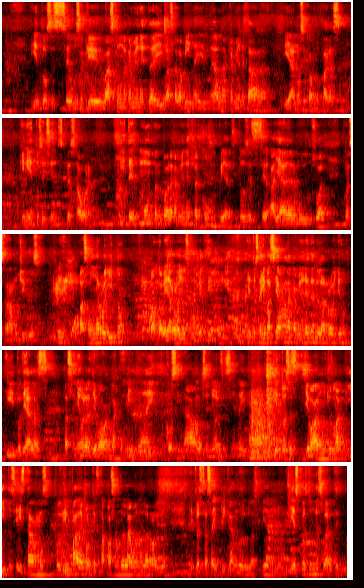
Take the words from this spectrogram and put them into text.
Y entonces se usa que vas con una camioneta y vas a la mina y me da una camionetada y ya no sé cuánto pagas, 500, 600 pesos ahora. Y te montan toda la camioneta con piedras. Entonces allá era muy usual, cuando estábamos chicos, vas a un arroyito, cuando había arroyos en aquel tiempo, y entonces ahí vaciaban la camioneta en el arroyo y pues ya las, las señoras llevaban la comida y cocinaban, los señores hacían ahí, y entonces llevaban muchos martillitos y ahí estábamos pues bien padre porque está pasando el agua en el arroyo y entonces estás ahí picando las piedras ¿no? y es cuestión de suerte.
